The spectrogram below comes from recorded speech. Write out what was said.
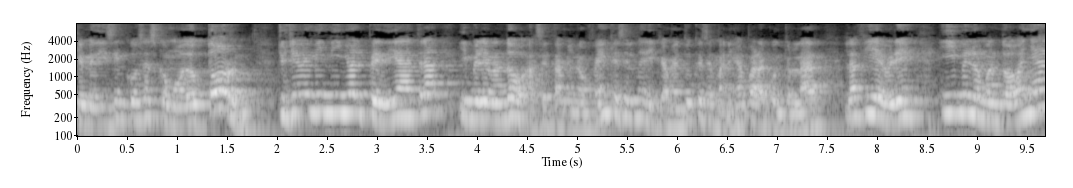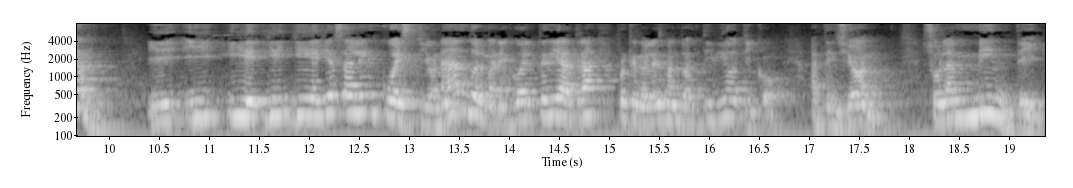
que me dicen cosas como, doctor, yo llevé mi niño al pediatra y me le mandó acetaminofén, que es el medicamento que se maneja para controlar la fiebre, y me lo mandó a bañar. Y, ellas salen cuestionando el manejo del pediatra porque no les mandó antibiótico. Atención, solamente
